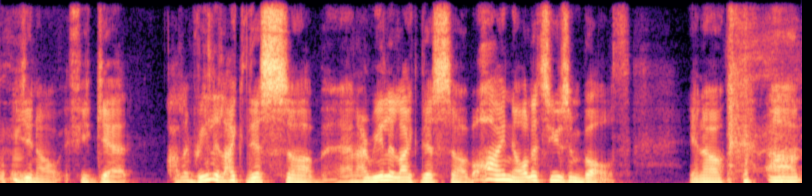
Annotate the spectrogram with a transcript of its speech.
mm-hmm. you know, if you get, I really like this sub and I really like this sub. Oh, I know, let's use them both. You know, um,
